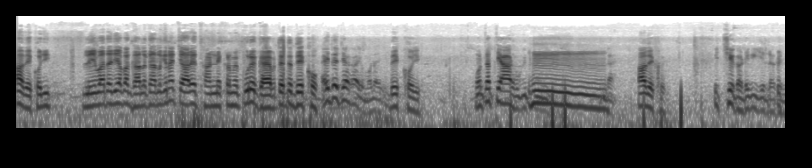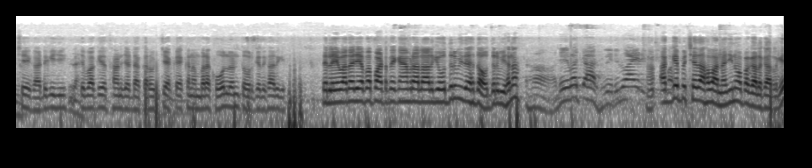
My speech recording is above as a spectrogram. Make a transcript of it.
ਆਹ ਦੇਖੋ ਜੀ ਲੇਵਾ ਤਾਂ ਜੇ ਆਪਾਂ ਗੱਲ ਕਰ ਲਈਏ ਨਾ ਚਾਰੇ ਥਣ ਨਿਕਲਵੇਂ ਪੂਰੇ ਗੈਪ ਤੇ ਤੇ ਦੇਖੋ। ਇੱਧਰ ਚਖਾਇਓ ਮੜਾ ਜੀ ਦੇਖੋ ਜੀ। ਹੁਣ ਤਾਂ ਤਿਆਰ ਹੋ ਗਈ ਹੂੰ। ਆਹ ਦੇਖੋ ਪਿੱਛੇ ਕੱਢ ਗਈ ਜਿੱਲਾ ਪਿੱਛੇ ਕੱਢ ਗਈ ਜੀ ਲੈ। ਤੇ ਬਾਕੀ ਦਾ ਥਣ ਜੱਡਾ ਕਰੋ ਚੈੱਕ ਇੱਕ ਨੰਬਰ ਆ ਖੋਲ ਲੈਣ ਤੋੜ ਕੇ ਦਿਖਾ ਦਈਏ। ਤੇ ਲੇਵਾ ਦਾ ਜੇ ਆਪਾਂ ਪੱਟ ਤੇ ਕੈਮਰਾ ਲਾ ਲਈਏ ਉਧਰ ਵੀ ਦਿਖਦਾ ਉਧਰ ਵੀ ਹਨਾ? ਹਾਂ ਲੇਵਾ ਚਾਰ ਸਵੇਰੇ ਨੂੰ ਆਏ ਹਾਂ, ਅੱਗੇ ਪਿੱਛੇ ਦਾ ਹਵਾਨਾ ਜੀ ਨੂੰ ਆਪਾਂ ਗੱਲ ਕਰ ਲਈਏ।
